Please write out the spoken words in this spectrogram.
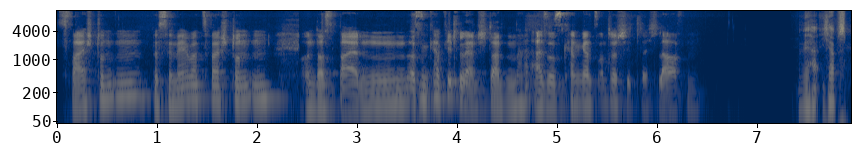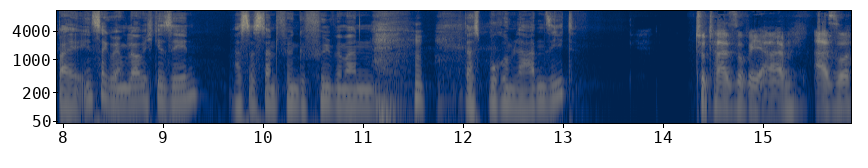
zwei Stunden, bisschen mehr über zwei Stunden. Und aus beiden ist ein Kapitel entstanden. Also es kann ganz unterschiedlich laufen. Ich habe es bei Instagram, glaube ich, gesehen. Was ist das dann für ein Gefühl, wenn man das Buch im Laden sieht? Total surreal. Also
